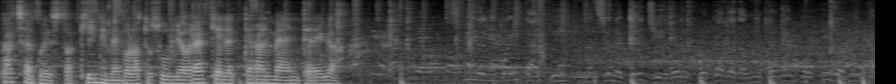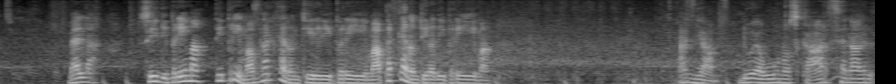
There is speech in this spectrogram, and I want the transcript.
Cazzo è questo? Hakimi mi è volato sulle orecchie letteralmente, raga. Bella. Sì, di prima. Di prima. Perché non tiri di prima? Perché non tira di prima? Andiamo. 2 a 1 Scarsenal.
